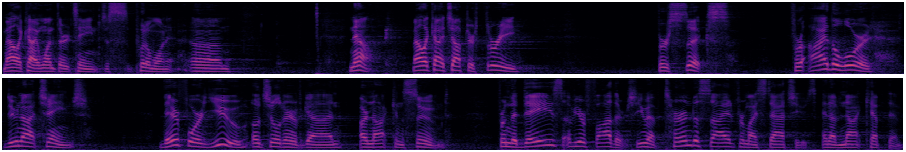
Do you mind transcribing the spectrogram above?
Malachi 113, just put them on it. Um, now, Malachi chapter 3, verse 6 For I, the Lord, do not change. Therefore, you, O children of God, are not consumed. From the days of your fathers, you have turned aside from my statutes and have not kept them.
